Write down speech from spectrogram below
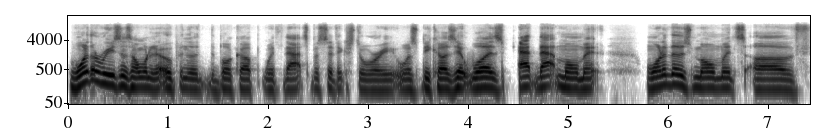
one of the reasons I wanted to open the, the book up with that specific story was because it was at that moment one of those moments of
